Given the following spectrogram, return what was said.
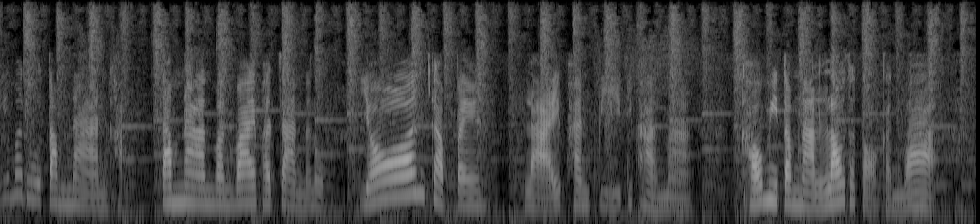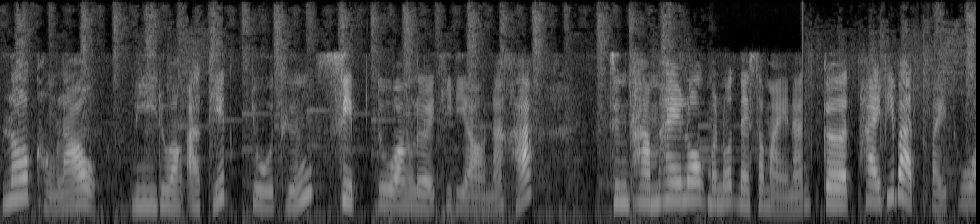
นี่มาดูตำนานค่ะ ตำนานวันไหว้พระจันทร์นะลูกย้อนกลับไปหลายพันปีที่ผ่านมา เขามีตำนานเล่าต่อๆกันว่า โลกของเรามีดวงอาทิตย์อยู่ถึง 10 ดวงเลยทีเดียวนะคะ จึงทำให้โลกมนุษย์ในสมัยนั้น เกิดภัยพิบัติไปทั่ว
